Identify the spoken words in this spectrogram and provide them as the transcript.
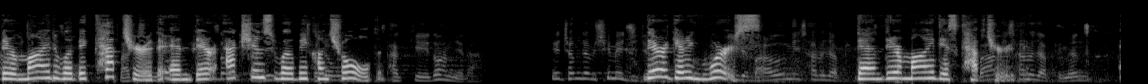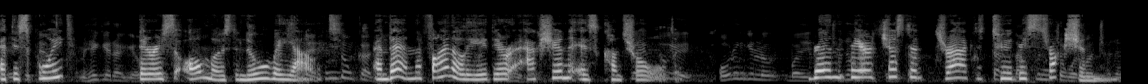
their mind will be captured and their actions will be controlled. They are getting worse. Then their mind is captured. At this point, there is almost no way out. And then finally, their action is controlled. Then they are just dragged to destruction.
